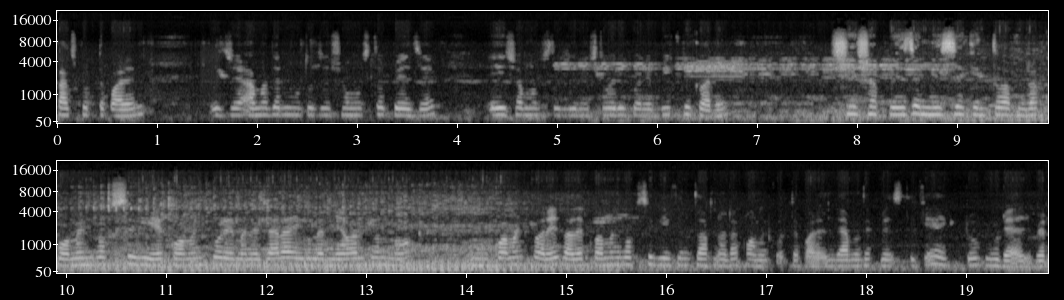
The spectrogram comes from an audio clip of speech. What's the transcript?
কাজ করতে পারেন যে আমাদের মতো যে সমস্ত পেজে এই সমস্ত জিনিস তৈরি করে, বিক্রি করে সেসব পেজের নিচে কিন্তু আপনারা কমেন্ট বক্সে গিয়ে কমেন্ট করে মানে যারা এগুলো নেওয়ার জন্য কমেন্ট করে তাদের কমেন্ট বক্সে গিয়ে কিন্তু আপনারা কমেন্ট করতে পারেন যে আমাদের পেজ থেকে একটু ঘুরে আসবেন।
